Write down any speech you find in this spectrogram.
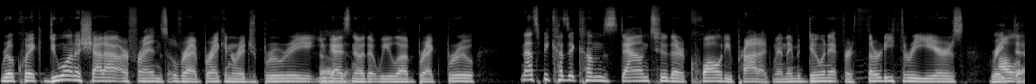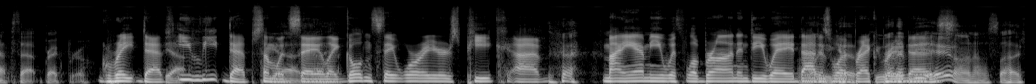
real quick, do want to shout out our friends over at Breckenridge Brewery. You oh, guys yeah. know that we love Breck Brew. And that's because it comes down to their quality product, man. They've been doing it for 33 years. Great All, depth at Breck Brew. Great depth. Yeah. Elite depth, some yeah, would say. like Golden State Warriors peak. Uh, Miami with LeBron and D Wade. That oh, is what Breck Brew does. on outside.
